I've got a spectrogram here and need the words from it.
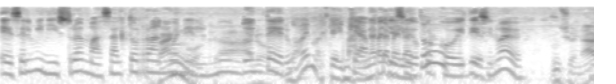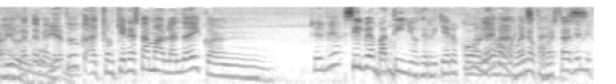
es el ministro de más alto rango, en el mundo entero No, que que ha fallecido por tú. COVID-19. Funcionario del Imagínate, gobierno. tú, ¿Con quién estamos hablando ahí? Con ¿Silvia? Silvia Patiño, guerrillero. ¿Cómo le va? Colega, bueno, Buenas ¿cómo tardes. está Silvia?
